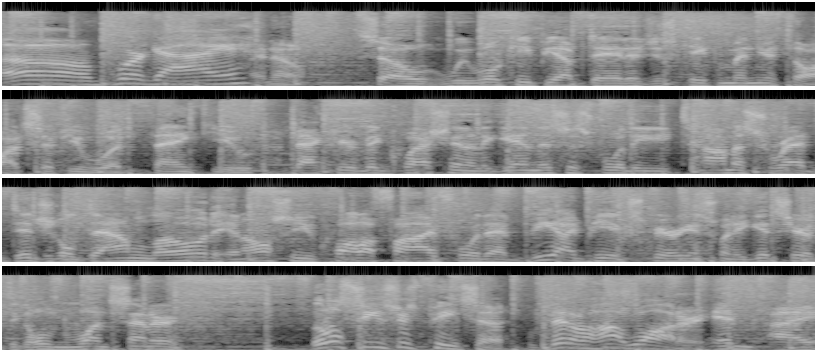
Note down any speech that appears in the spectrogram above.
Oh, poor guy. I know. So we will keep you updated. Just keep them in your thoughts if you would. Thank you. Back to your big question. And again, this is for the Thomas Rhett digital download. And also, you qualify for that VIP experience when he gets here at the Golden One Center. Little Caesars Pizza, a bit of hot water. And I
